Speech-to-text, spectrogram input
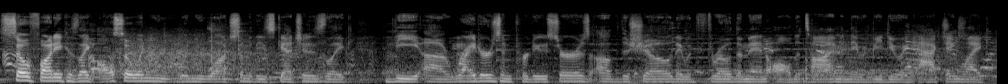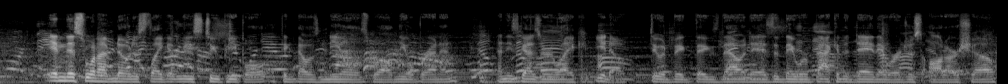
so funny because like also when you when you watch some of these sketches like the uh, writers and producers of the show they would throw them in all the time and they would be doing acting like in this one i've noticed like at least two people i think that was neal as well neal brennan and these guys are like you know doing big things nowadays and they were back in the day they were just on our show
